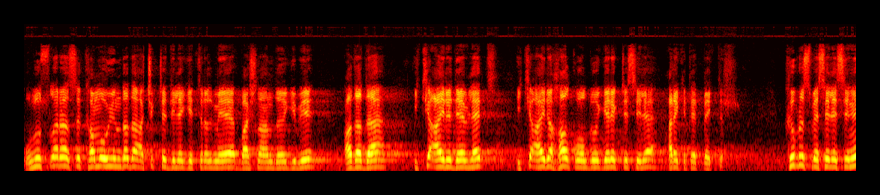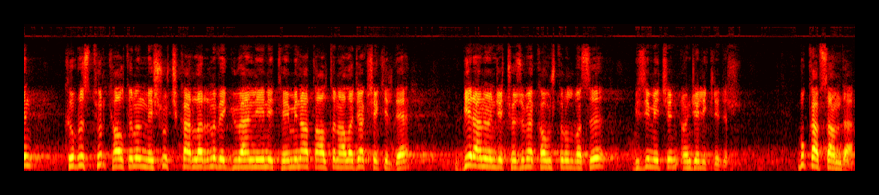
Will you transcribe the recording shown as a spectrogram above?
uluslararası kamuoyunda da açıkça dile getirilmeye başlandığı gibi adada iki ayrı devlet, iki ayrı halk olduğu gerekçesiyle hareket etmektir. Kıbrıs meselesinin Kıbrıs Türk halkının meşru çıkarlarını ve güvenliğini teminat altına alacak şekilde bir an önce çözüme kavuşturulması bizim için önceliklidir. Bu kapsamda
